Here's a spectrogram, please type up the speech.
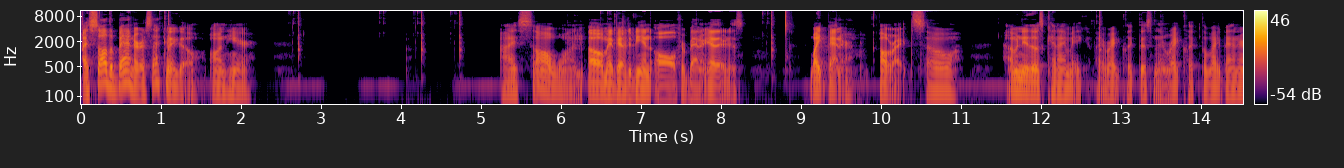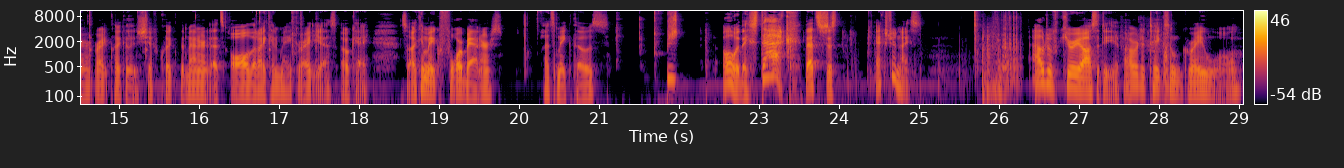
I saw the banner a second ago on here. I saw one. Oh, maybe I have to be in all for banner. Yeah, there it is. White banner. All right, so how many of those can I make? If I right click this and then right click the white banner, right click and then shift click the banner, that's all that I can make, right? Yes, okay. So I can make four banners. Let's make those. Oh, they stack. That's just extra nice. Out of curiosity, if I were to take some gray wool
